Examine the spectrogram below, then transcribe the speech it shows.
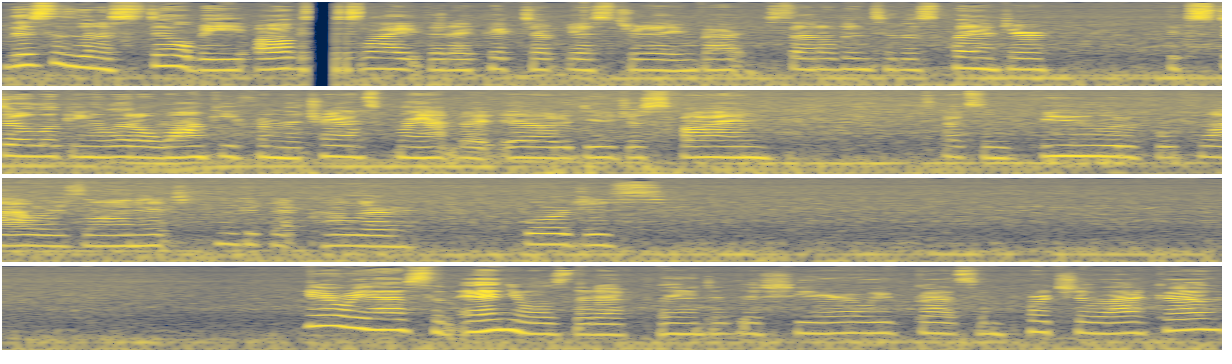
This is an Astilbe August light that I picked up yesterday and got settled into this planter. It's still looking a little wonky from the transplant but it ought to do just fine. It's got some beautiful flowers on it. Look at that color. Gorgeous. Here we have some annuals that I've planted this year. We've got some portulaca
